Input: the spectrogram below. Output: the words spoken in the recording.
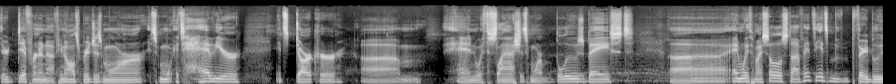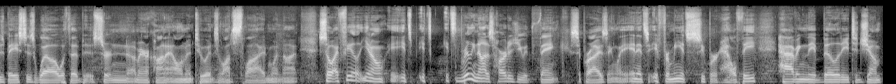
they're different enough. You know, Alter Bridge is more it's more it's heavier, it's darker, um, and with Slash it's more blues based. Uh, and with my solo stuff, it's it's very blues based as well, with a certain Americana element to it. It's a lot of slide and whatnot. So I feel you know it's it's it's really not as hard as you would think, surprisingly. And it's it, for me, it's super healthy having the ability to jump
